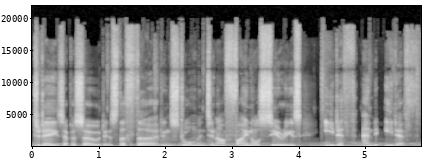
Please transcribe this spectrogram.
Today's episode is the third installment in our final series, Edith and Edith.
